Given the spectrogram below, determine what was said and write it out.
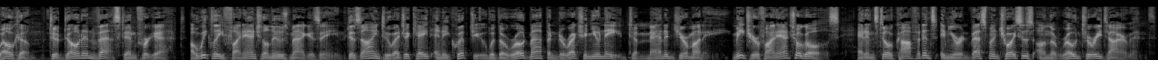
Welcome to Don't Invest and Forget, a weekly financial news magazine designed to educate and equip you with the roadmap and direction you need to manage your money, meet your financial goals, and instill confidence in your investment choices on the road to retirement.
